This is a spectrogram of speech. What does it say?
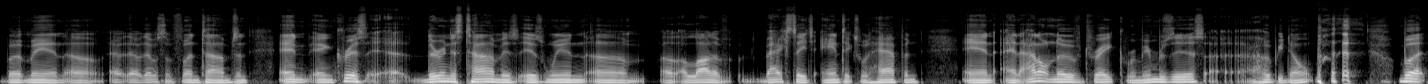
but man, uh, that, that, was some fun times, and and and Chris, uh, during this time is is when um a, a lot of backstage antics would happen, and and I don't know if Drake remembers this. I, I hope he don't. but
